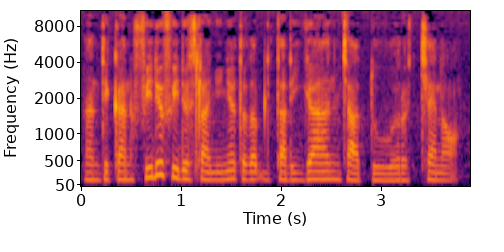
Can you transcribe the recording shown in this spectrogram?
Nantikan video-video selanjutnya tetap di Tarigan Catur Channel.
